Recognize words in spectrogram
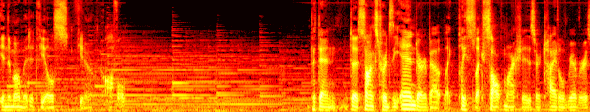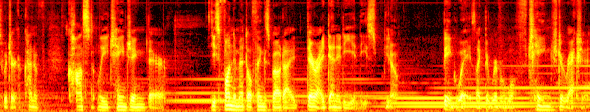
in the moment it feels you know awful but then the songs towards the end are about like places like salt marshes or tidal rivers which are kind of constantly changing their these fundamental things about I, their identity in these you know big ways like the river will change direction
